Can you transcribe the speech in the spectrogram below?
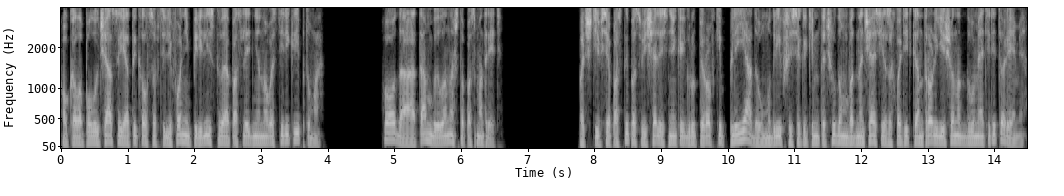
Около получаса я тыкался в телефоне, перелистывая последние новости рекриптума. О да, там было на что посмотреть. Почти все посты посвящались некой группировке Плеяда, умудрившейся каким-то чудом в одночасье захватить контроль еще над двумя территориями.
